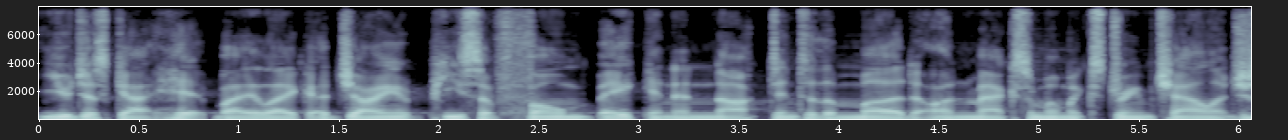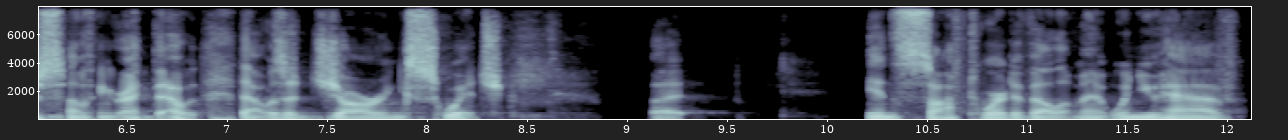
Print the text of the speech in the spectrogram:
you just got hit by like a giant piece of foam bacon and knocked into the mud on maximum extreme challenge or something right that was, that was a jarring switch but in software development when you have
